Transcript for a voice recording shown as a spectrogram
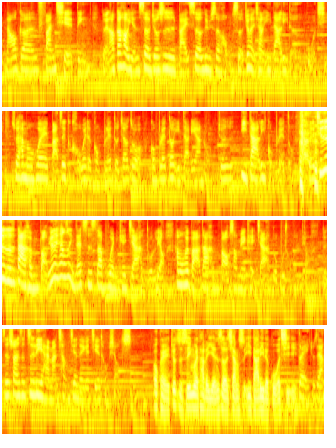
然后跟番茄丁，对，然后刚好颜色就是白色、绿色、红色，就很像意大利的国旗，所以他们会把这个口味的 completo 叫做 completo italiano，就是意大利 completo。对，其实这是大亨堡，有点像是你在吃 Subway，你可以加很多料，他们会把大亨堡上面可以加很多不同的。对，这算是智利还蛮常见的一个街头小吃。OK，就只是因为它的颜色像是意大利的国旗。对，就这样。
